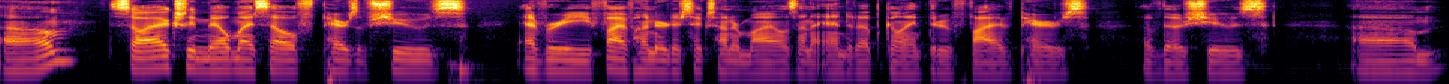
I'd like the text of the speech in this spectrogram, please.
Um, so I actually mailed myself pairs of shoes every 500 or 600 miles, and I ended up going through five pairs of those shoes. Um,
